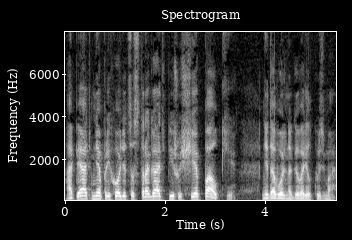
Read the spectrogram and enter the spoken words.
«Опять мне приходится строгать пишущие палки», — недовольно говорил Кузьма.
